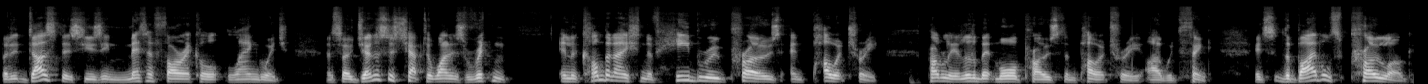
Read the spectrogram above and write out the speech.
But it does this using metaphorical language. And so Genesis chapter 1 is written in a combination of Hebrew prose and poetry, probably a little bit more prose than poetry, I would think. It's the Bible's prologue,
